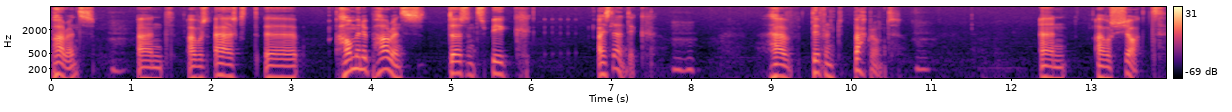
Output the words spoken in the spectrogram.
parents, and I was asked uh, how many parents doesn't speak Icelandic, have different background, and I was shocked.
